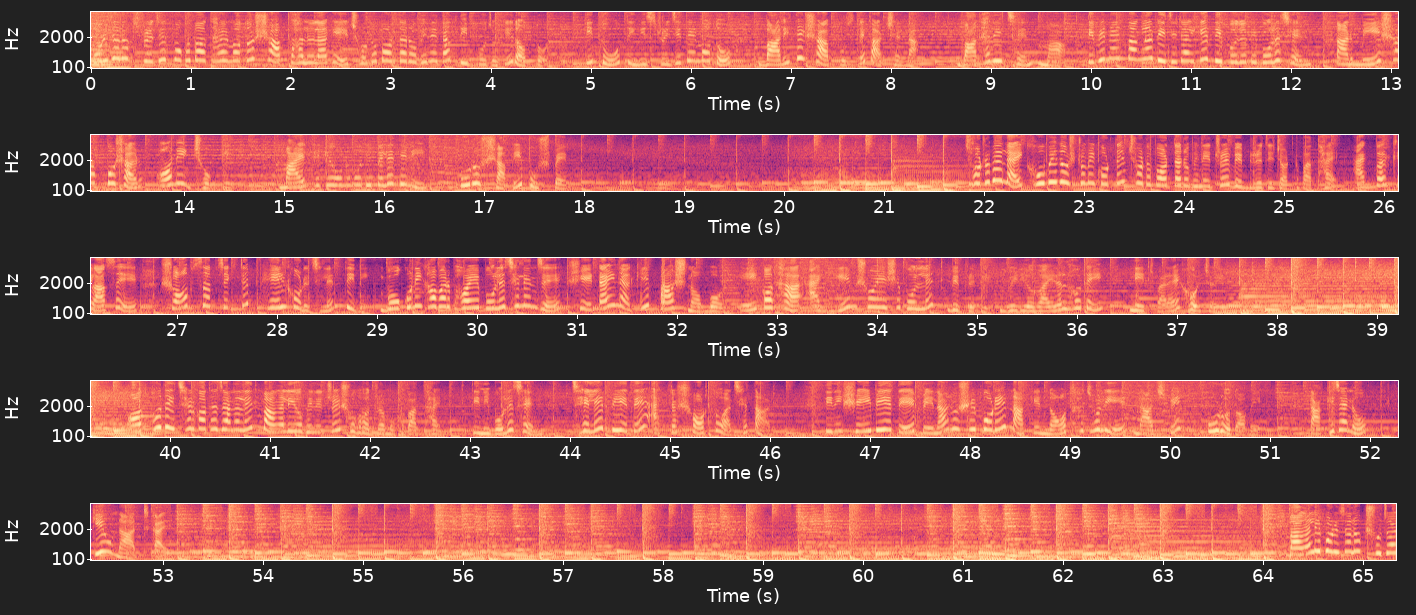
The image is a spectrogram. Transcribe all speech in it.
পরিচালক সৃজিত মুখোপাধ্যায়ের মতো সাপ ভালো লাগে ছোট পর্দার অভিনেতা দিব্যজ্যোতি দত্ত কিন্তু তিনি সৃজিতের মতো বাড়িতে সাপ বুঝতে পারছেন না। বাধা দিচ্ছেন মা। টিভি নাইন বাংলা ডিজিটালকে দিব্যজ্যোতি বলেছেন, তার মেয়ে সাপ পোষার অনেক ঝক্কি। মায়ের থেকে অনুমতি পেলে তিনি পুরুষ সাপই পুষবেন। ছোটবেলায় খুবই দুষ্টুমি করতেন ছোট পর্দার অভিনেত্রী বিবৃতি চট্টোপাধ্যায়। একবার ক্লাসে সব সাবজেক্টে ফেল করেছিলেন তিনি। বকুনি খাবার ভয়ে বলেছিলেন যে, সেটাই নাকি পাস নম্বর। এই কথা এক গেম শো এসে বললেন বিবৃতি। ভিডিও ভাইরাল হতেই নেট পাড়ায় হইচই। অদ্ভুত ইচ্ছের কথা জানালেন বাঙালি অভিনেত্রী সুভদ্রা মুখোপাধ্যায়। তিনি বলেছেন, ছেলের বিয়েতে একটা শর্ত আছে তার। তিনি সেই বিয়েতে বেনারসি পরে নাকে নথ ঝুলিয়ে নাচবেন পুরো দমে তাকে যেন কেউ না আটকায়।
